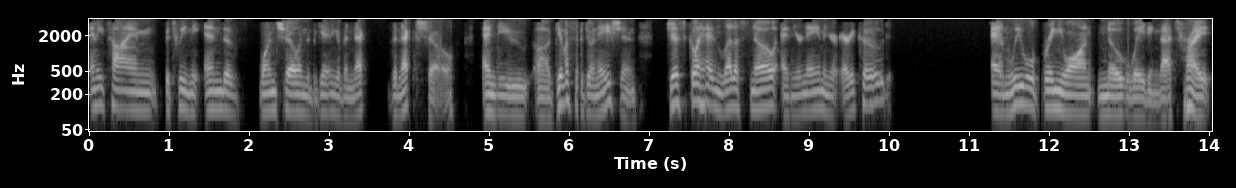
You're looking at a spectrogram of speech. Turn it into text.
anytime between the end of one show and the beginning of the next, the next show and you uh, give us a donation, just go ahead and let us know and your name and your area code and we will bring you on no waiting. That's right.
